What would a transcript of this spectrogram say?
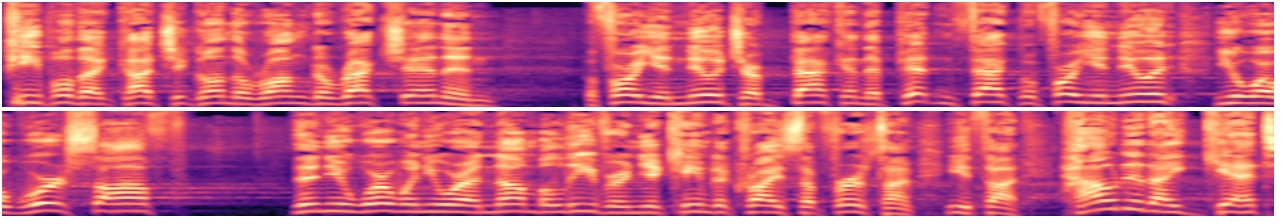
people that got you going the wrong direction. And before you knew it, you're back in the pit. In fact, before you knew it, you were worse off than you were when you were a non-believer and you came to Christ the first time. You thought, how did I get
